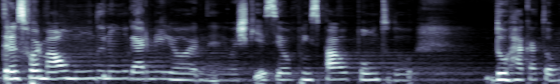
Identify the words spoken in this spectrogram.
transformar o mundo num lugar melhor, né? Eu acho que esse é o principal ponto do, do hackathon.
